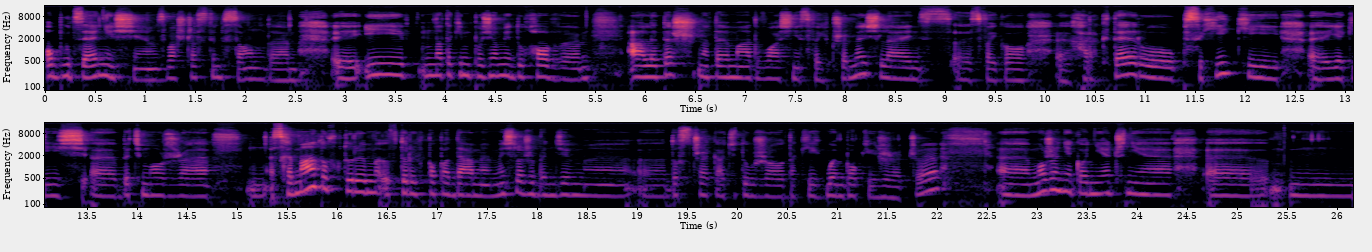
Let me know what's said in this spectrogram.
obudzenie się, zwłaszcza z tym sądem y, i na takim poziomie duchowym, ale też na temat właśnie swoich przemyśleń, s- swojego e, charakteru, psychiki, e, jakichś e, być może mm, schematów, w, którym, w których popadamy. Myślę, że będziemy e, dostrzegać dużo takich głębokich rzeczy. E, Może niekoniecznie e, mm,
